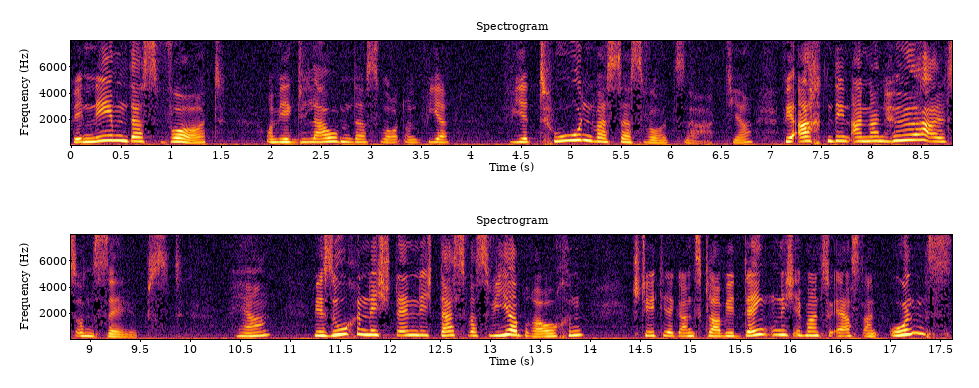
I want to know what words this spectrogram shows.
Wir nehmen das Wort und wir glauben das Wort und wir, wir tun, was das Wort sagt. Ja? Wir achten den anderen höher als uns selbst. Ja? Wir suchen nicht ständig das, was wir brauchen, steht hier ganz klar. Wir denken nicht immer zuerst an uns,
